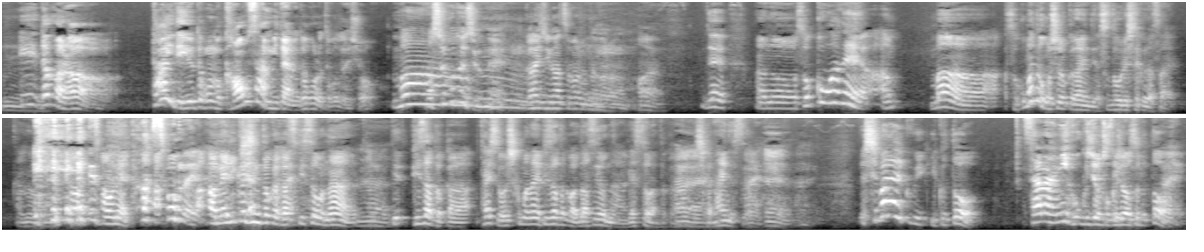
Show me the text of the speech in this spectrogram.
うん。えだからタイでいうとこのカオさんみたいなところってことでしょ？まあ、まあそういうことですよね。うん。外人が集まるんだから。うん。はであのそこはねあまあそこまで面白くないんで素通りしてください。あのあ あのね あそうなんや。あアメリカ人とかが好きそうな うん。ピピザとか大して美味しくもないピザとかを出すようなレストランとかしかないんですよ、でしばらく行くとさらに北上北上するとはい。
